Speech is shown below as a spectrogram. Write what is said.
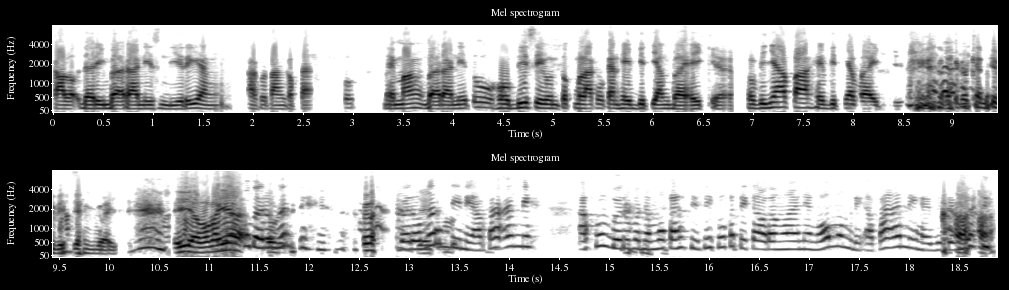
kalau dari Mbak Rani sendiri yang aku tangkap tadi itu memang Mbak Rani itu hobi sih untuk melakukan habit yang baik ya. Hobinya apa? Habitnya baik. gitu. melakukan habit yang baik. iya, makanya Ya, aku baru ngerti. baru ngerti nih apaan nih. Aku baru menemukan sisiku ketika orang lain yang ngomong nih, apaan nih habit yang baik.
